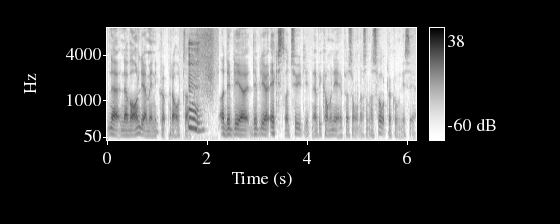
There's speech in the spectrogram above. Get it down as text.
när, när vanliga människor pratar. Mm. Och det blir, det blir extra tydligt när vi kommer ner i personer som har svårt att kommunicera.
